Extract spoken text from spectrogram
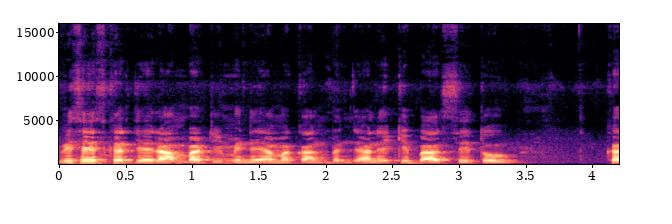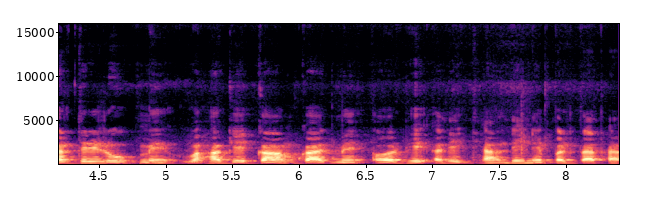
विशेषकर जयराम बाटी में नया मकान बन जाने के बाद से तो कर्तरी रूप में वहाँ के काम काज में और भी अधिक ध्यान देने पड़ता था।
